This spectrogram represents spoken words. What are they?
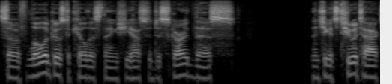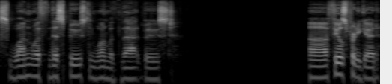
So if Lola goes to kill this thing, she has to discard this. Then she gets two attacks, one with this boost and one with that boost. Uh, feels pretty good.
